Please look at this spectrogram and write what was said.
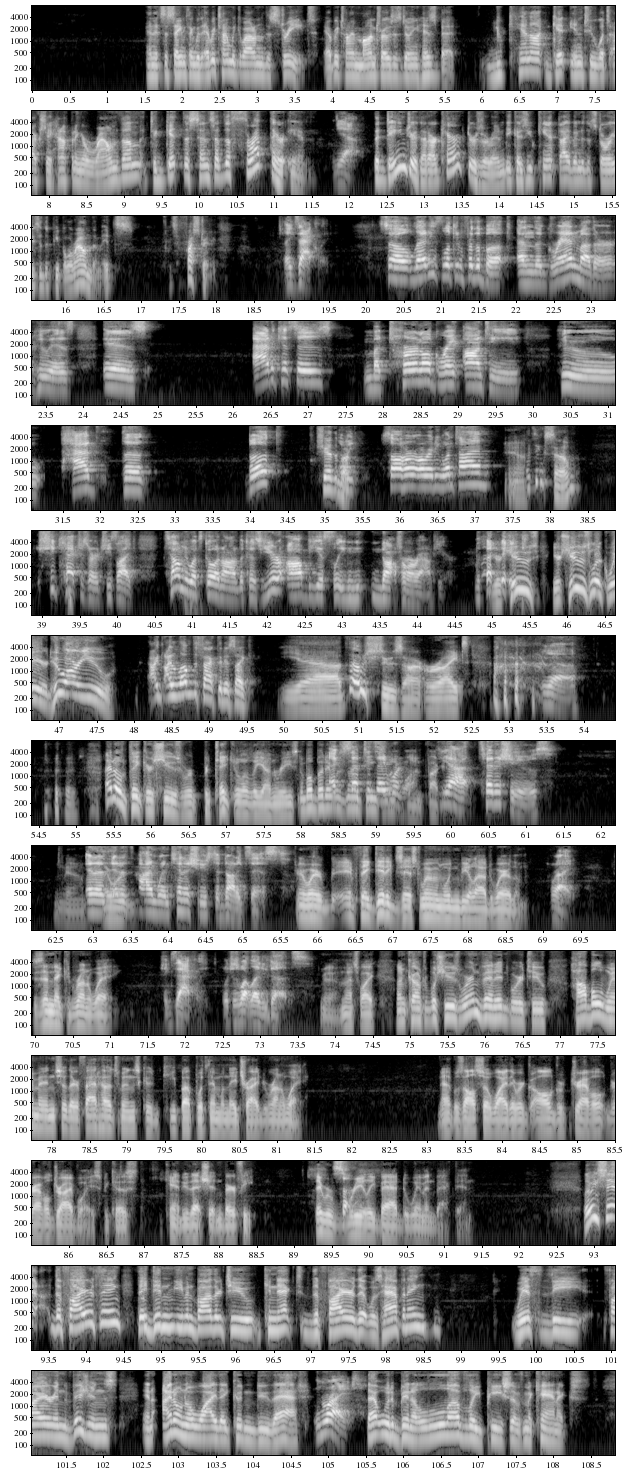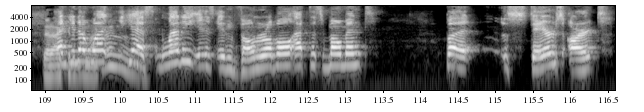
and it's the same thing with every time we go out onto the street every time montrose is doing his bit you cannot get into what's actually happening around them to get the sense of the threat they're in, yeah. the danger that our characters are in, because you can't dive into the stories of the people around them. It's it's frustrating. Exactly. So Letty's looking for the book, and the grandmother, who is is Atticus's maternal great auntie, who had the book. She had the We book. saw her already one time. yeah I think so. She catches her, and she's like, "Tell me what's going on, because you're obviously n- not from around here." your shoes your shoes look weird who are you I, I love the fact that it's like, yeah, those shoes aren't right. yeah. i don't think her shoes were particularly unreasonable but it was Except that they were, 1921 Fuck it. yeah, tennis shoes. yeah in a, in a time when tennis shoes did not exist. and where if they did exist women wouldn't be allowed to wear them Right. because then they could run away Exactly. Which is what Letty does. Yeah, and that's why uncomfortable shoes were invented, were to hobble women so their fat husbands could keep up with them when they tried to run away. That was also why they were all gravel gravel driveways because you can't do that shit in bare feet. They were So- really bad to women back then. Let me say uh, the fire thing. They didn't even bother to connect the fire that was happening with the fire in the visions And I don't know why they couldn't do that. Right. That would have been a lovely piece of mechanics. That I and could you know what? like, "Oh." Yes, Letty is invulnerable at this moment, but stairs aren't.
